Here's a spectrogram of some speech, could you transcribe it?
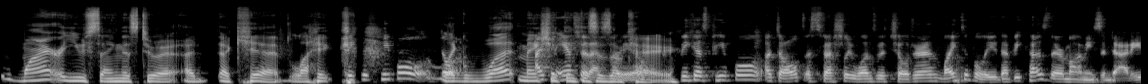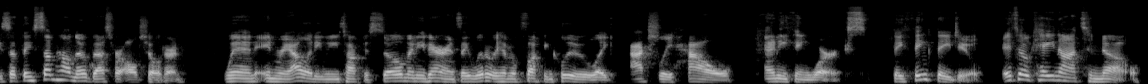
why are you saying this to a, a, a kid? Like, because people like what makes you think this is okay? You. Because people, adults, especially ones with children, like to believe that because they're mommies and daddies, that they somehow know best for all children. When in reality, when you talk to so many parents, they literally have no fucking clue, like actually how anything works. They think they do. It's okay not to know.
